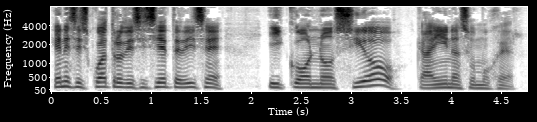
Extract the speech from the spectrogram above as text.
Génesis 4:17 dice, y conoció Caín a su mujer.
